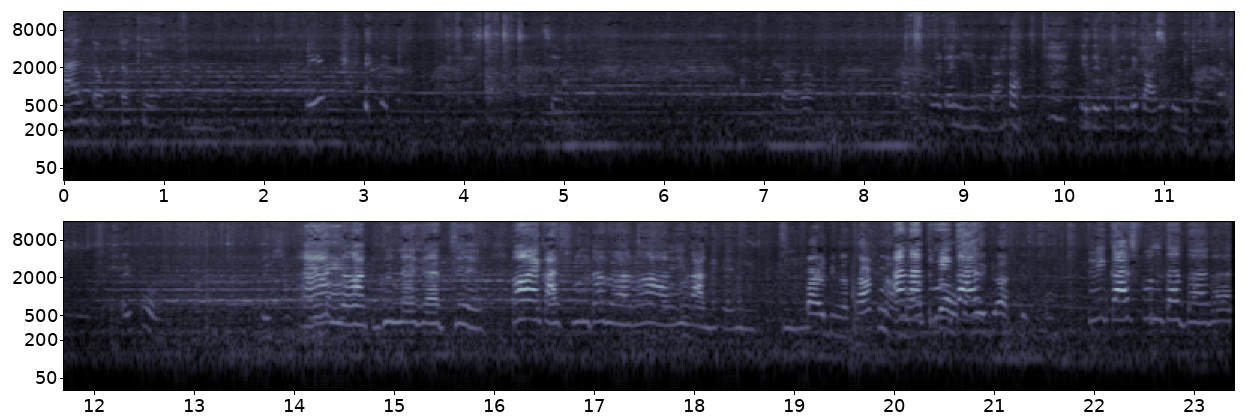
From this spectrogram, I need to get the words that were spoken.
লাল টকটকে। চলো। দাঁড়াও কাশফুলটা নিয়ে নি দাঁড়াও এদের এখান থেকে কাশফুলটা তাই তো? বেশি হ্যাঁ পারবি না থাক না তুমি আটকে কাশফুলটা ধরো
